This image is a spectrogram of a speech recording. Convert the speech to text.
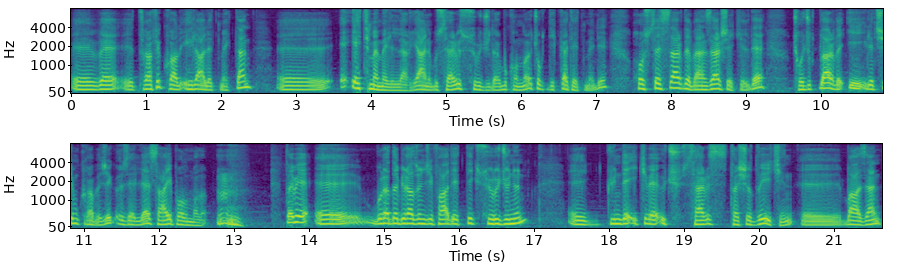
e, ve e, trafik kuralı ihlal etmekten etmemeliler. Yani bu servis sürücüler bu konulara çok dikkat etmeli. Hostesler de benzer şekilde çocuklarla iyi iletişim kurabilecek özelliğe sahip olmalı. Tabii e, burada biraz önce ifade ettik sürücünün e, günde iki ve üç servis taşıdığı için e, bazen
